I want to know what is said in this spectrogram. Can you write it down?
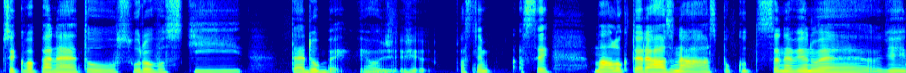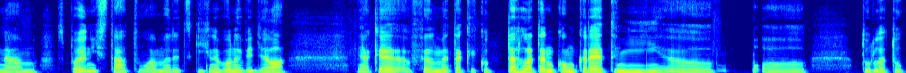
překvapené tou surovostí té doby. Jo? Hmm. Že, že vlastně asi málo která z nás, pokud se nevěnuje dějinám Spojených států amerických nebo neviděla nějaké filmy, tak jako tehle ten konkrétní, uh, tuhle tu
